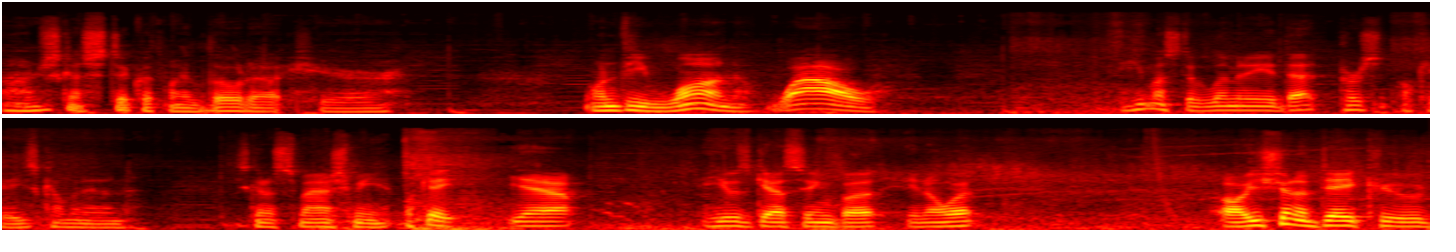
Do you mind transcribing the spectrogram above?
I'm just going to stick with my loadout here. 1v1. Wow. He must have eliminated that person. Okay, he's coming in. He's going to smash me. Okay, yeah. He was guessing, but you know what? Oh, you shouldn't have Deku'd.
